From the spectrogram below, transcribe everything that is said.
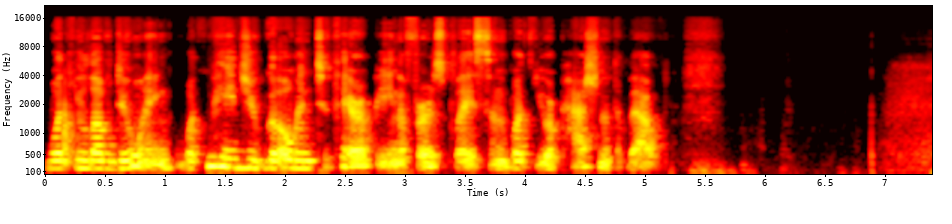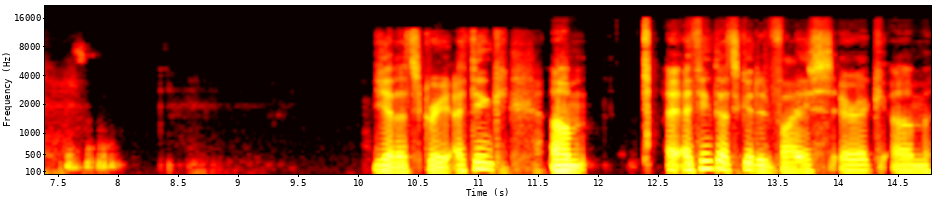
what you love doing, what made you go into therapy in the first place, and what you're passionate about. Yeah, that's great. I think um, I, I, think that's good advice, Eric. Um,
